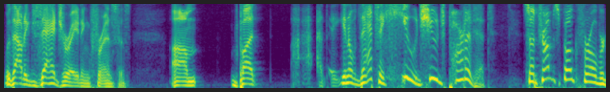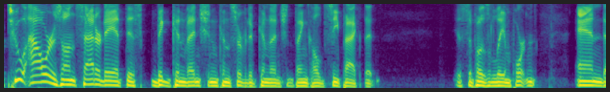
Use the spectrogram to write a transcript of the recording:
without exaggerating, for instance. Um, but, uh, you know, that's a huge, huge part of it. So Trump spoke for over two hours on Saturday at this big convention, conservative convention thing called CPAC that is supposedly important. And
